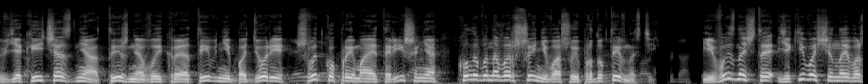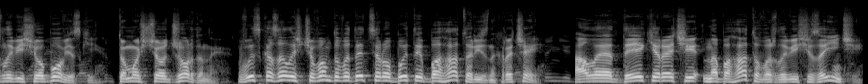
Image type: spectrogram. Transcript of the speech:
в який час дня, тижня ви креативні, бадьорі, швидко приймаєте рішення, коли ви на вершині вашої продуктивності. І визначте, які ваші найважливіші обов'язки. Тому що, Джордане, ви сказали, що вам доведеться робити багато різних речей, але деякі речі набагато важливіші за інші.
